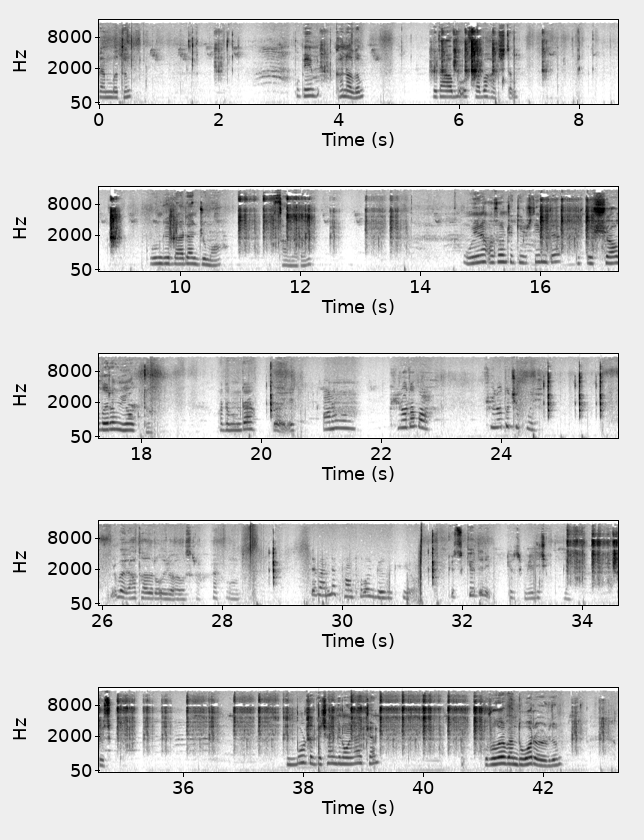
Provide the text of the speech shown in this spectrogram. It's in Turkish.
Ben Batın. Bu benim kanalım. Ve daha bu sabah açtım. Bugün günlerden cuma. Sanırım. Oyuna az önce girdiğimde eşyalarım yoktu. Adamım da böyle. Ana kiloda bak. Kiloda çıkmış. Böyle hatalar oluyor ara sıra. Heh oldu. İşte bende pantolon gözüküyor. Gözüküyor dedim. Gözükmüyor diyecektim de. Gözüktü. Burada geçen gün oynarken buraları ben duvar ördüm.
